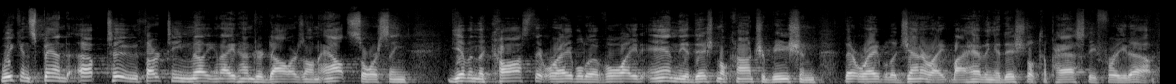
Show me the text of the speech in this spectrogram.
we can spend up to $13,800 on outsourcing given the cost that we're able to avoid and the additional contribution that we're able to generate by having additional capacity freed up.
